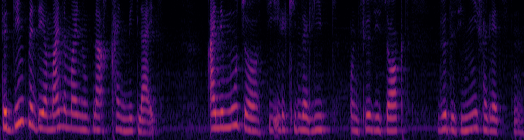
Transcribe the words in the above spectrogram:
verdient man der meiner Meinung nach kein Mitleid. Eine Mutter, die ihre Kinder liebt und für sie sorgt, würde sie nie verletzen.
